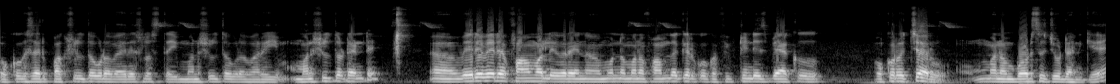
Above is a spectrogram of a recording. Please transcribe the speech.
ఒక్కొక్కసారి పక్షులతో కూడా వైరస్లు వస్తాయి మనుషులతో కూడా వరి మనుషులతో అంటే వేరే వేరే ఫామ్ వాళ్ళు ఎవరైనా మొన్న మన ఫామ్ దగ్గరకు ఒక ఫిఫ్టీన్ డేస్ బ్యాక్ ఒకరు వచ్చారు మనం బర్డ్స్ చూడడానికే.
